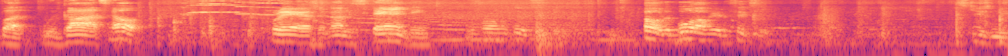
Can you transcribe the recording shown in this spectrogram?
But with God's help, prayers and understanding, What's wrong with this? Oh, the boy out here to fix it. Excuse me.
